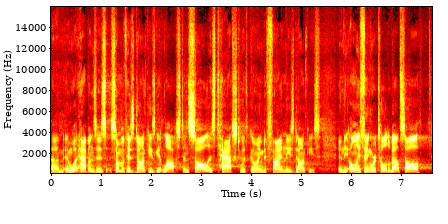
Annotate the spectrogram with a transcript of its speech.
Um, and what happens is some of his donkeys get lost, and Saul is tasked with going to find these donkeys. And the only thing we're told about Saul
